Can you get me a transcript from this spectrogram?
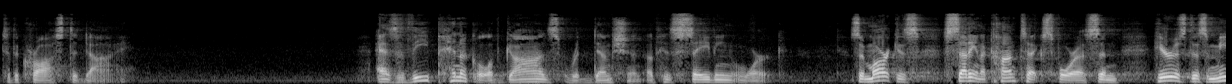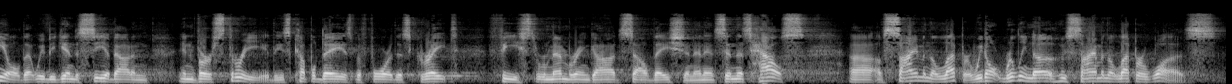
to the cross to die. As the pinnacle of God's redemption, of his saving work. So, Mark is setting a context for us, and here is this meal that we begin to see about in, in verse 3, these couple days before this great feast, remembering God's salvation. And it's in this house uh, of Simon the leper. We don't really know who Simon the leper was.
